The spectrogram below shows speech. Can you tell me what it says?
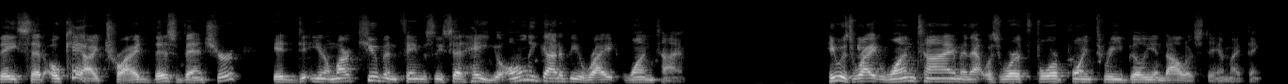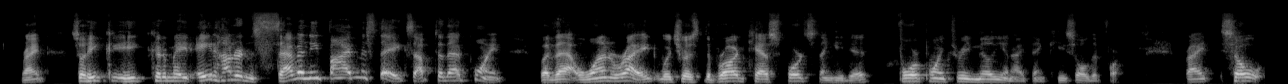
They said, okay, I tried this venture. It, you know, Mark Cuban famously said, hey, you only got to be right one time. He was right one time, and that was worth $4.3 billion to him, I think, right? So he, he could have made 875 mistakes up to that point, but that one right, which was the broadcast sports thing he did, 4.3 million, I think he sold it for. Right. So,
